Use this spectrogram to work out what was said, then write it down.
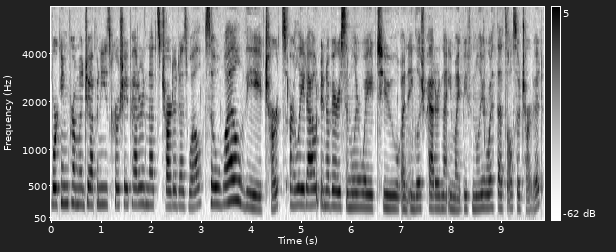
working from a Japanese crochet pattern that's charted as well. So while the charts are laid out in a very similar way to an English pattern that you might be familiar with that's also charted,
